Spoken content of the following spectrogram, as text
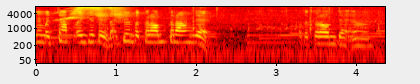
មិនមកចាប់អីទេដាក់ជើងទៅក្រោមត្រង់ចេះដាក់ទៅក្រោមចេះអឺ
